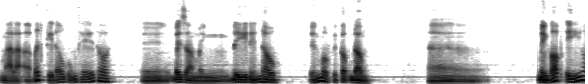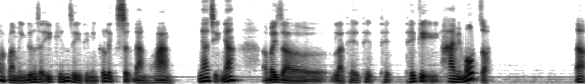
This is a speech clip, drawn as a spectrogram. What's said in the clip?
mà là ở bất kỳ đâu cũng thế thôi. Ừ, bây giờ mình đi đến đâu? Đến một cái cộng đồng. À, mình góp ý hoặc là mình đưa ra ý kiến gì thì mình cứ lịch sự đàng hoàng. Nhá chị nhá. À, bây giờ là thế, thế, thế, thế kỷ 21 rồi. Đó.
